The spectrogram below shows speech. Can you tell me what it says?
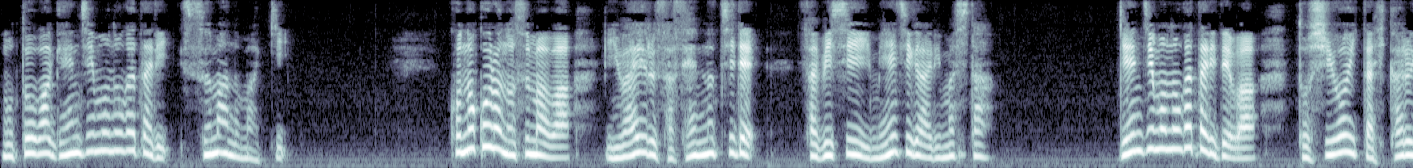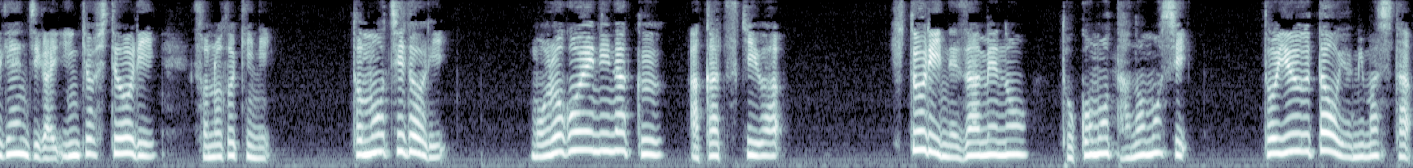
元は源氏物語、須磨の巻。この頃の須磨は、いわゆる左遷の地で、寂しいイメージがありました。源氏物語では、年老いた光源氏が隠居しており、その時に、友千鳥、もろ声に泣く暁は、一人寝覚めの床も頼もし、という歌を読みました。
